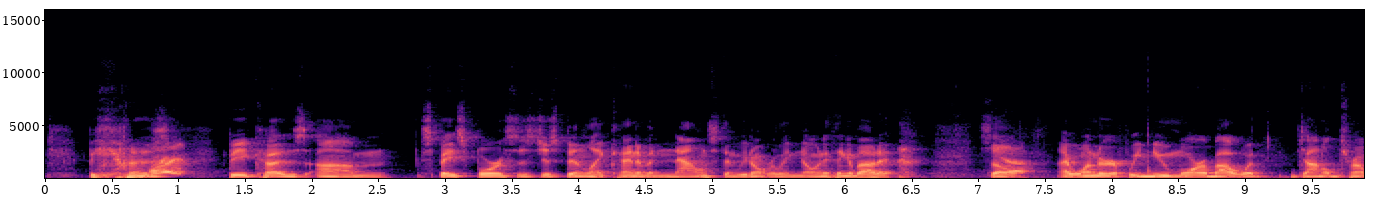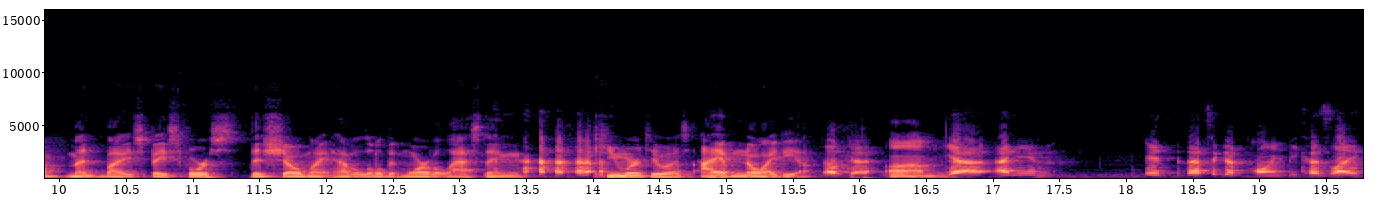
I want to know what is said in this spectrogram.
because Right. because um, Space Force has just been like kind of announced and we don't really know anything about it. So Yeah. I wonder if we knew more about what Donald Trump meant by Space Force, this show might have a little bit more of a lasting humor to us. I have no idea. Okay. Um, Yeah, I mean, it that's a good point because like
